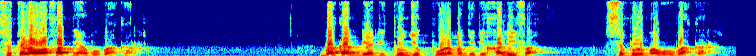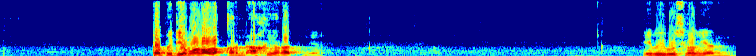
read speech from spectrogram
Setelah wafatnya Abu Bakar. Bahkan dia ditunjuk pula menjadi khalifah sebelum Abu Bakar. Tapi dia menolak karena akhiratnya. Ibu-ibu sekalian,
